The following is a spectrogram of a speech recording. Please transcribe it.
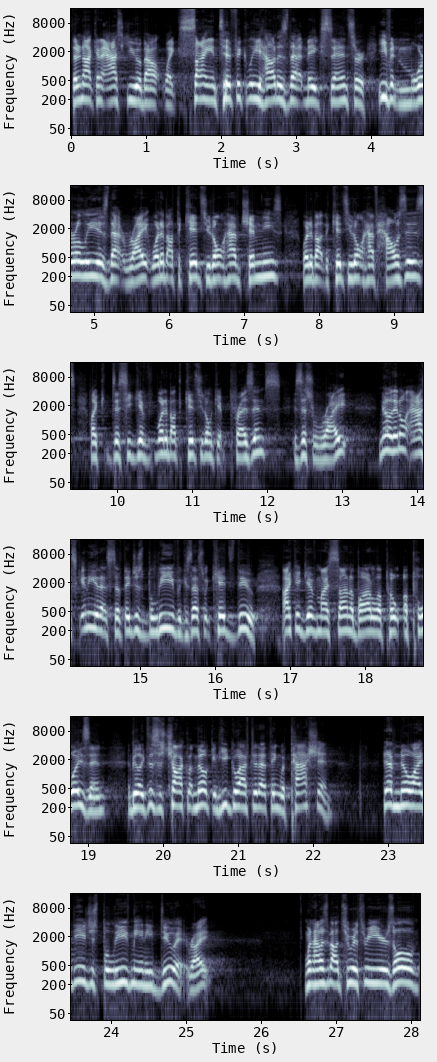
They're not going to ask you about, like, scientifically, how does that make sense? Or even morally, is that right? What about the kids who don't have chimneys? What about the kids who don't have houses? Like, does he give, what about the kids who don't get presents? Is this right? No, they don't ask any of that stuff. They just believe because that's what kids do. I could give my son a bottle of po- a poison and be like, this is chocolate milk, and he'd go after that thing with passion. He'd have no idea, he'd just believe me and he'd do it, right? When I was about two or three years old,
